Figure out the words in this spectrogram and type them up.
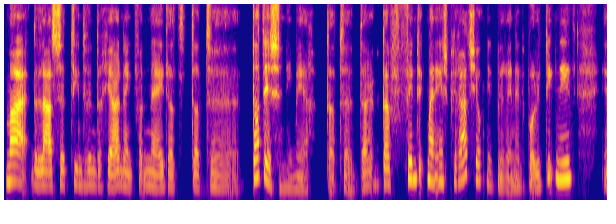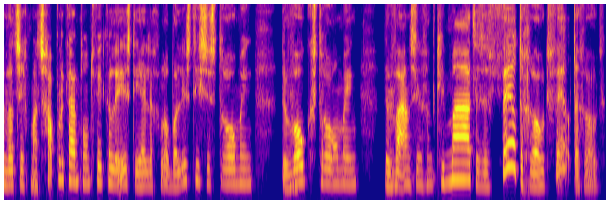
Maar de laatste 10, 20 jaar denk ik van nee, dat, dat, eh, dat is er niet meer. Dat, eh, daar, daar vind ik mijn inspiratie ook niet meer in. In de politiek niet. In wat zich maatschappelijk aan het ontwikkelen is. Die hele globalistische stroming. De woke-stroming. De waanzin van het klimaat. Het is veel te groot. Veel te groot.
